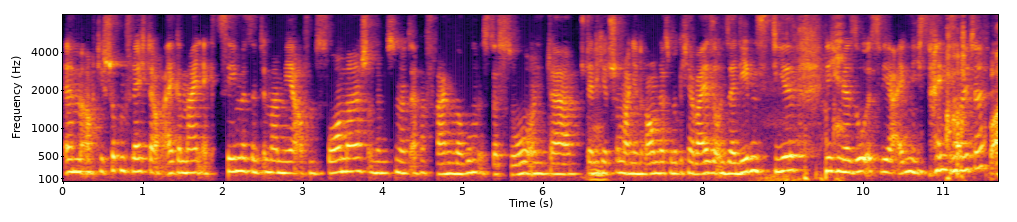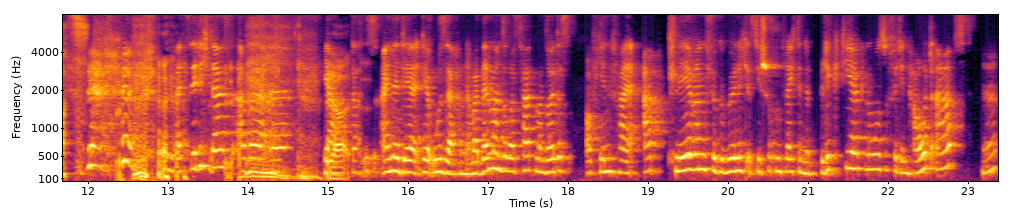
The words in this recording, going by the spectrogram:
Ähm, auch die Schuppenflechte, auch allgemein Ekzeme sind immer mehr auf dem Vormarsch. Und da müssen wir uns einfach fragen, warum ist das so? Und da stelle ich jetzt schon mal in den Raum, dass möglicherweise unser Lebensstil nicht mehr so ist, wie er eigentlich sein sollte. Was? Erzähle ich das, aber äh, ja, ja, das ist eine der, der Ursachen. Aber wenn man sowas hat, man sollte es auf jeden Fall abklären. Für gewöhnlich ist die Schuppenflechte eine Blickdiagnose für den Hautarzt. Ne?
